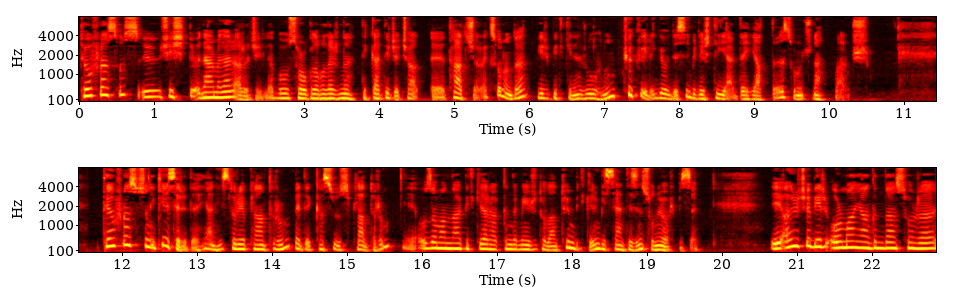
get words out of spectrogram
Teofrastos e, çeşitli önermeler aracıyla bu sorgulamalarını dikkatlice e, tartışarak sonunda bir bitkinin ruhunun köküyle gövdesinin birleştiği yerde yattığı sonucuna varmış. Theophrastus'un iki eseri de yani Historia Plantarum ve de Cassius Plantarum e, o zamanlar bitkiler hakkında mevcut olan tüm bitkilerin bir sentezini sunuyor bize. E, ayrıca bir orman yangından sonra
